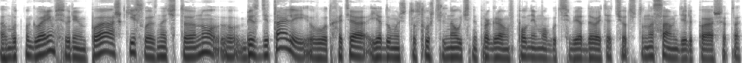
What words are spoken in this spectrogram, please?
э, вот мы говорим все время pH кислое, значит, э, ну, без деталей, вот, хотя я думаю, что слушатели научной программы вполне могут себе отдавать отчет, что на самом деле pH это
